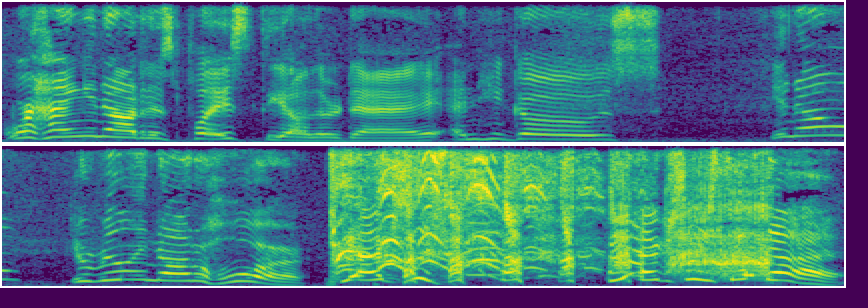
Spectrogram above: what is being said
we're hanging out at his place the other day, and he goes, "You know, you're really not a whore." He actually, he actually said that,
